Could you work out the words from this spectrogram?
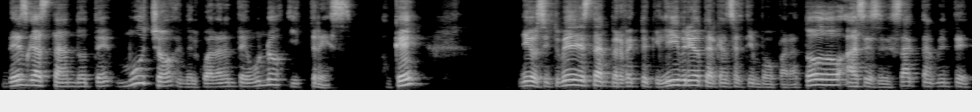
desgastándote mucho en el cuadrante 1 y 3, ¿ok? Digo, si tu vida está en perfecto equilibrio, te alcanza el tiempo para todo, haces exactamente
